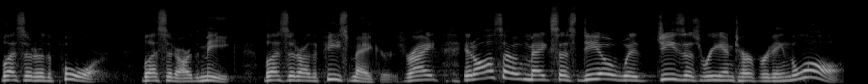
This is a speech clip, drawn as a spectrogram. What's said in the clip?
Blessed are the poor, blessed are the meek, blessed are the peacemakers, right? It also makes us deal with Jesus reinterpreting the law.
